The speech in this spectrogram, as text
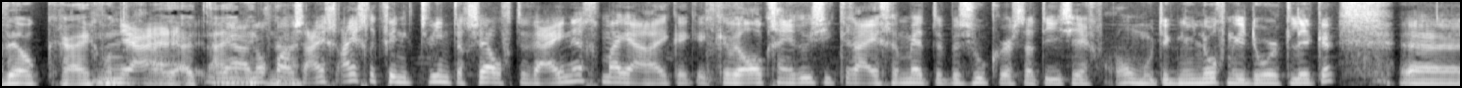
wel krijgt. Want ja, dan ga je uiteindelijk ja, nogmaals, naar... eigenlijk vind ik twintig zelf te weinig. Maar ja, ik, ik, ik, wil ook geen ruzie krijgen met de bezoekers dat die zeggen, oh, moet ik nu nog meer doorklikken? Uh,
